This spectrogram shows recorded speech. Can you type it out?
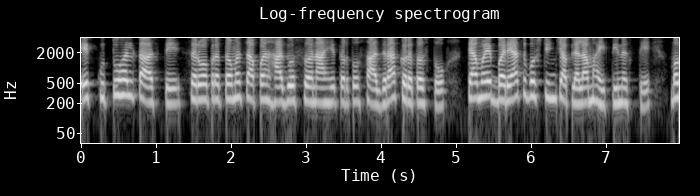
एक कुतूहलता असते. सर्वप्रथमच आपण हा जो सण आहे तर तो साजरा करत असतो. त्यामुळे बऱ्याच गोष्टींची आपल्याला माहिती नसते. मग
